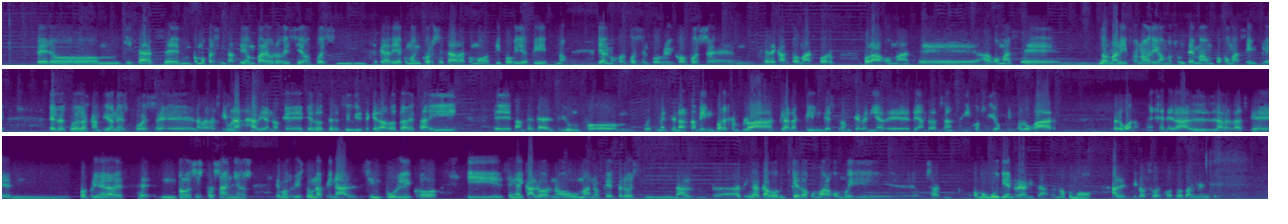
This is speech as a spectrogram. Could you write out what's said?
pero mm, quizás eh, como presentación para Eurovisión, pues mm, se quedaría como encorsetada como tipo videoclip, ¿no? Y a lo mejor pues el público pues eh, se decantó más por por algo más eh, algo más eh, normalito, ¿no? Digamos, un tema un poco más simple. El resto de las canciones, pues eh, la verdad es que una rabia, ¿no? Que, Dotter se hubiese quedado otra vez ahí, eh, tan cerca del triunfo. Pues mencionar también, por ejemplo, a Clara Klingeström, que venía de, de Andras Jansen y consiguió un quinto lugar. Pero bueno, en general, la verdad es que mm, por primera vez eh, en todos estos años hemos visto una final sin público y sin el calor no humano que pero es, al, al fin y al cabo quedó como algo muy o sea, como muy bien realizado no como al estilo sueco totalmente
